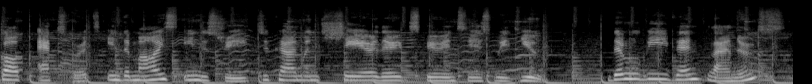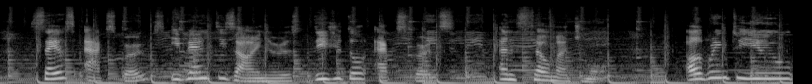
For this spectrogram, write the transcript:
top experts in the MICE industry to come and share their experiences with you. There will be event planners, sales experts, event designers, digital experts, and so much more. I'll bring to you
